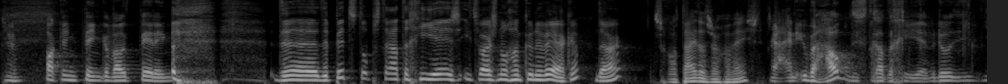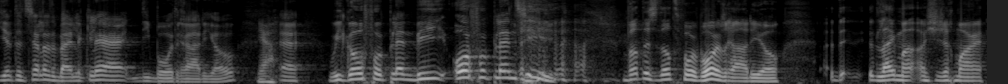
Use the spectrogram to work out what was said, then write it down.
Fucking think about pitting. De, de pitstop-strategieën is iets waar ze nog aan kunnen werken, daar. Dat is toch altijd al zo geweest? ja, en überhaupt de strategieën. Ik bedoel, je hebt hetzelfde bij Leclerc, die boordradio. Ja. Eh, we go for plan B or for plan C. Wat is dat voor boordradio? Het lijkt me als je zeg maar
